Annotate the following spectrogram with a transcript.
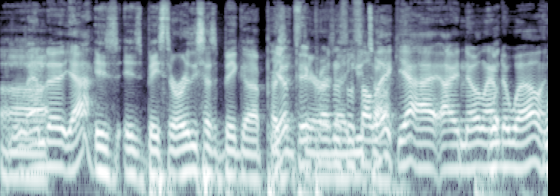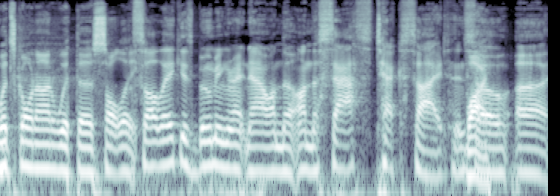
Uh, Lambda, yeah, is is based there, or at least has a big uh, presence yep, big there presence in, uh, in Utah. Salt Lake. Yeah, I, I know Lambda What- well. and- What's going on with uh, Salt Lake? Salt Lake is booming right now on the on the SaaS tech side, and Why? so uh,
